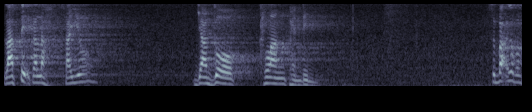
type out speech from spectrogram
latihkanlah saya jaga kelang pendin. Sebab apa?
